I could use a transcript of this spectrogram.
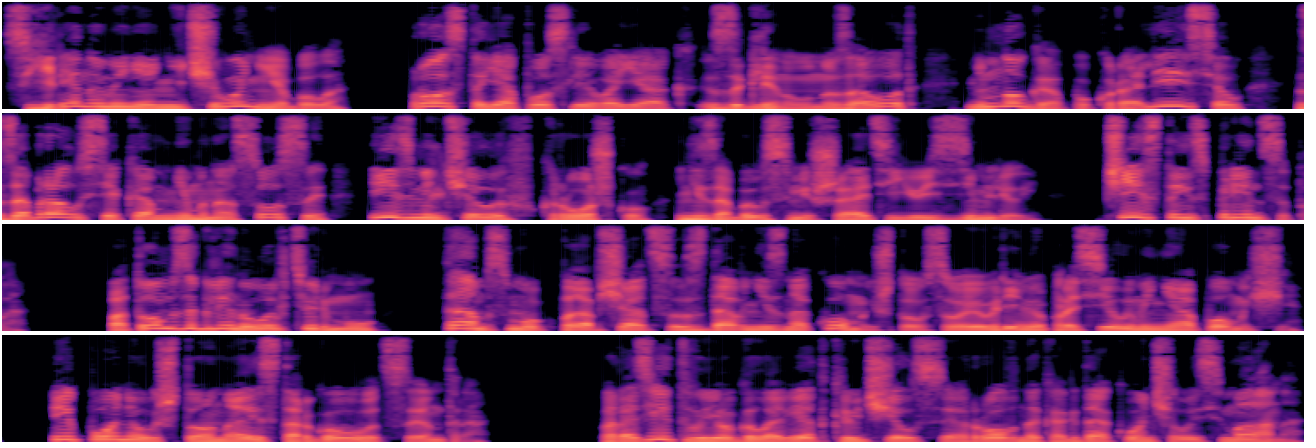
С Еленой у меня ничего не было. Просто я после вояк заглянул на завод, немного покуролесил, забрал все камни-монососы и измельчил их в крошку, не забыв смешать ее с землей. Чисто из принципа. Потом заглянул и в тюрьму. Там смог пообщаться с давней знакомой, что в свое время просила меня о помощи, и понял, что она из торгового центра. Паразит в ее голове отключился ровно когда кончилась мана,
